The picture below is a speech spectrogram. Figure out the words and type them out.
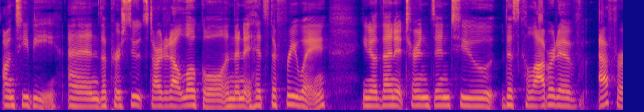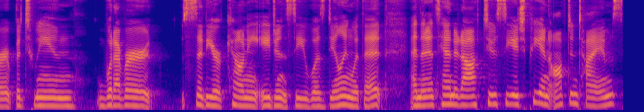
on TV, and the pursuit started out local and then it hits the freeway you know, then it turns into this collaborative effort between whatever city or county agency was dealing with it. And then it's handed off to CHP. And oftentimes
